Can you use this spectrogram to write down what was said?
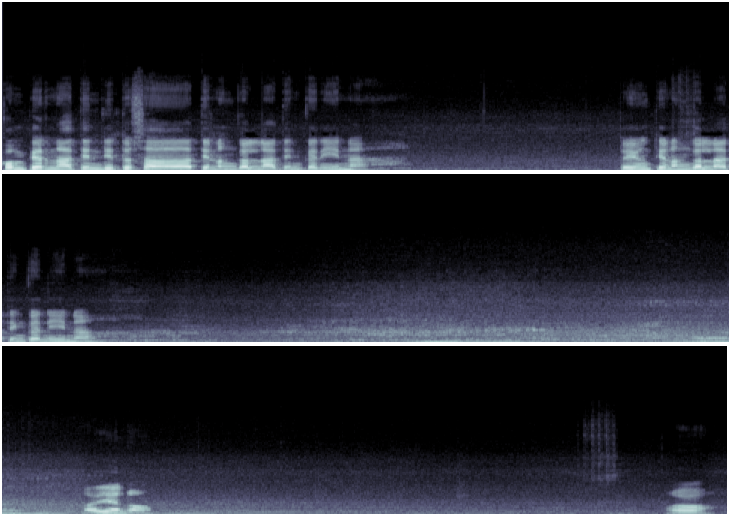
Compare natin dito sa tinanggal natin kanina. Ito yung tinanggal natin kanina. Ayan oh. Oh.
